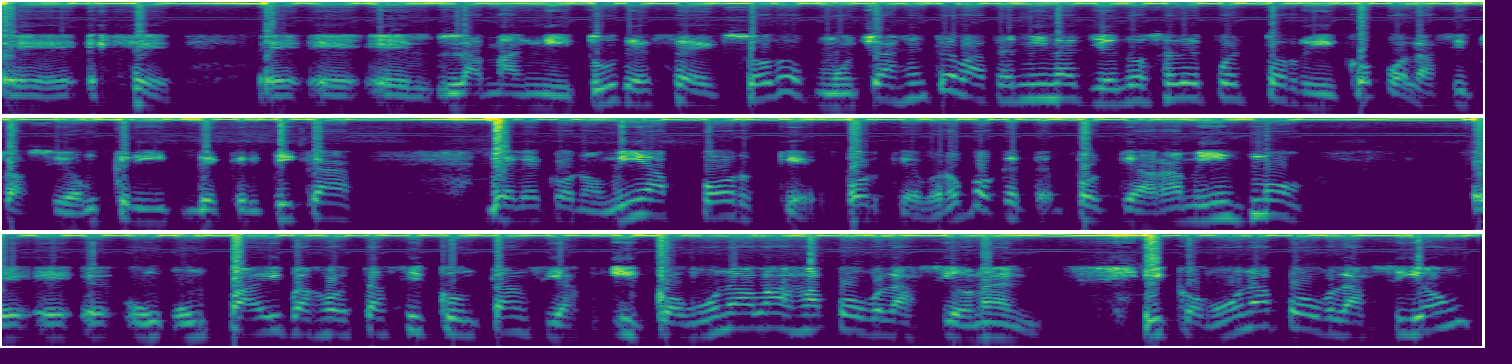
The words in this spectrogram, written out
eh, eh, la magnitud de ese éxodo, mucha gente va a terminar yéndose de Puerto Rico por la situación de crítica de la economía. ¿Por qué? Porque, bueno, porque, porque ahora mismo un, un, país bajo estas circunstancias y con una baja poblacional y con una población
